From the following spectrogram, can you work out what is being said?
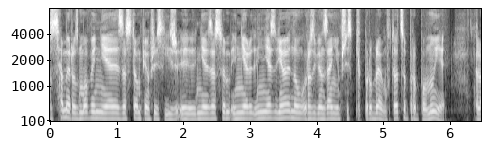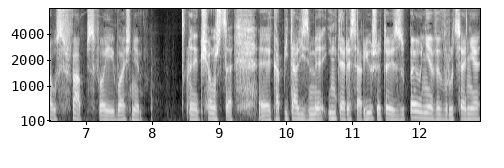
same rozmowy nie zastąpią wszystkich, nie, zastąpią, nie, nie, będą rozwiązaniem wszystkich problemów. To, co proponuje Klaus Schwab w swojej właśnie książce e, Kapitalizm interesariuszy to jest zupełnie wywrócenie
